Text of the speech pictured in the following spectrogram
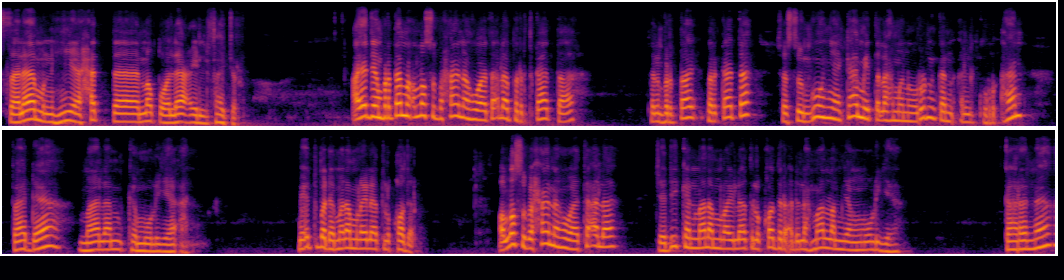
Salamun hiya hatta matla'il fajr. Ayat yang pertama Allah Subhanahu wa taala berkata dan berkata sesungguhnya kami telah menurunkan Al-Qur'an pada malam kemuliaan yaitu pada malam Lailatul Qadar. Allah Subhanahu wa taala jadikan malam Lailatul Qadar adalah malam yang mulia. Karena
